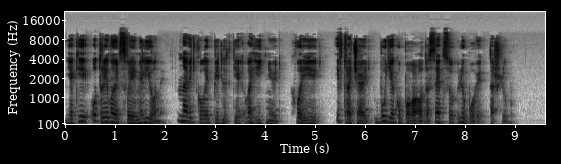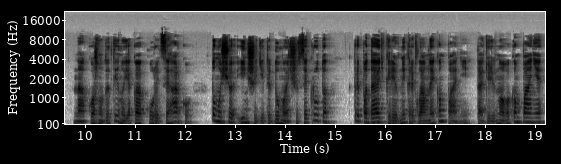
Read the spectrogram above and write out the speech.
які отримують свої мільйони, навіть коли підлітки вагітнюють, хворіють і втрачають будь-яку повагу до сексу, любові та шлюбу. На кожну дитину, яка курить цигарку, тому що інші діти думають, що це круто, припадають керівник рекламної компанії та тютюнова компанія,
